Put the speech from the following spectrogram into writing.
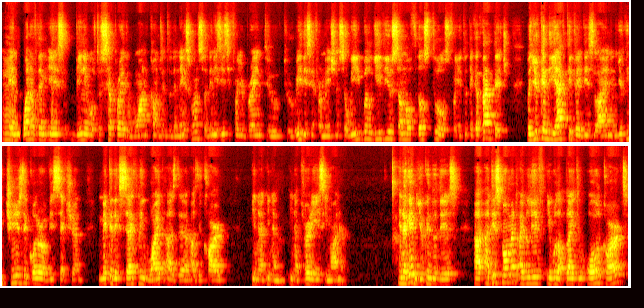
Mm. and one of them is being able to separate one content to the next one. So then it's easy for your brain to to read this information. So we will give you some of those tools for you to take advantage. But you can deactivate this line and you can change the color of this section make it exactly white as the as the card in a in a in a very easy manner. And again you can do this uh, at this moment, I believe it will apply to all cards,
